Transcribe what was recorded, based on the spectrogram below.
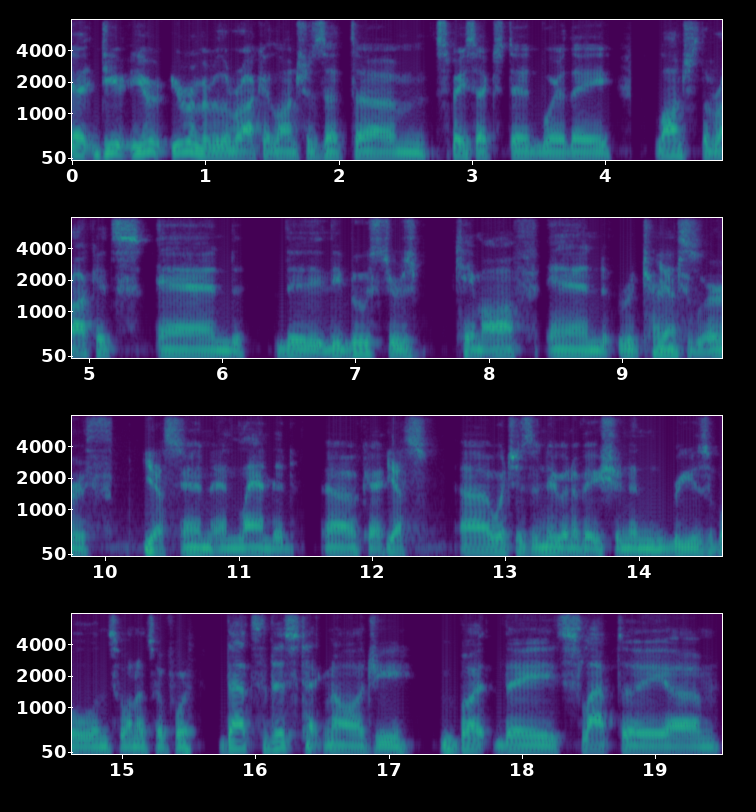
Uh, do you, you you remember the rocket launches that um, SpaceX did, where they launched the rockets and the the boosters came off and returned Yes. to Earth Yes. and and landed? Uh, okay, yes. uh, which is a new innovation and reusable and so on and so forth. That's this technology, but they slapped a um,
